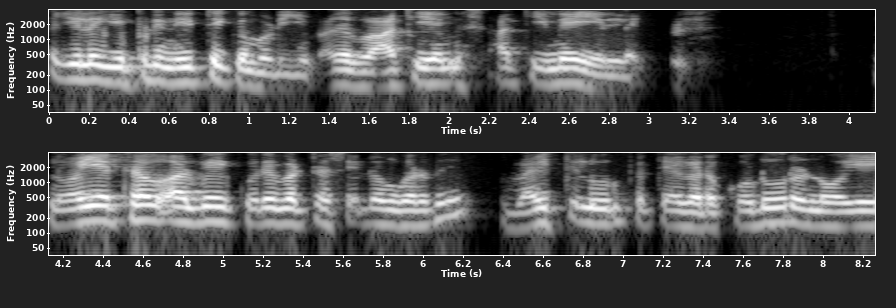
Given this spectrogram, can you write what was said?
ஆயுளை எப்படி நீட்டிக்க முடியும்? அது வாத்தியம் சாத்தியமே இல்லை. நோயற்ற வாழ்வை குறைவற்ற செல்லுங்கிறது வயிற்றில் உற்பத்தியாகிற கொடூர நோயை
